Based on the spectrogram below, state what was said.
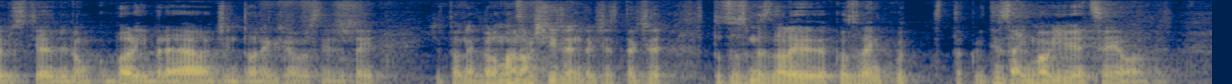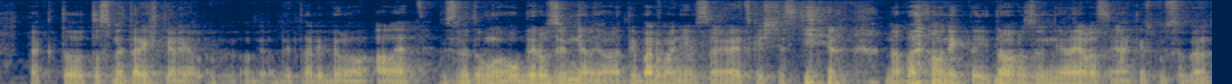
prostě jenom Cuba Libre a gin tonic, že, jo, vlastně, že, tady, že to nebylo moc rozšířen, takže, takže to, co jsme znali jako zvenku, takový ty zajímavé věci, jo, že, tak to, to jsme tady chtěli, aby, aby tady bylo, ale my jsme tomu houby rozuměli, jo, ale ty barmani jsme měli vždycky štěstí na barmany, kteří to no. rozuměli a vlastně nějakým způsobem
